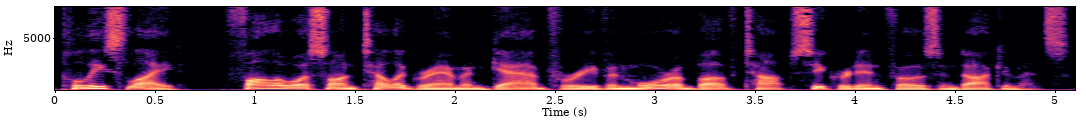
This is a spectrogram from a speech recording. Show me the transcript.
Police Light, follow us on Telegram and Gab for even more above top secret infos and documents.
